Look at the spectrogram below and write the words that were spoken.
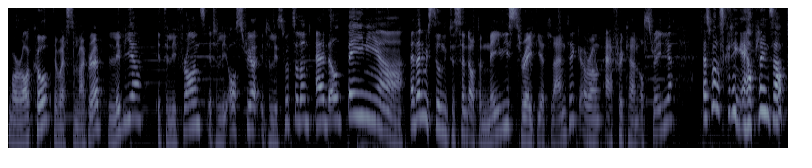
Morocco, the Western Maghreb, Libya, Italy, France, Italy, Austria, Italy, Switzerland, and Albania. And then we still need to send out the navies to raid the Atlantic around Africa and Australia, as well as getting airplanes up.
